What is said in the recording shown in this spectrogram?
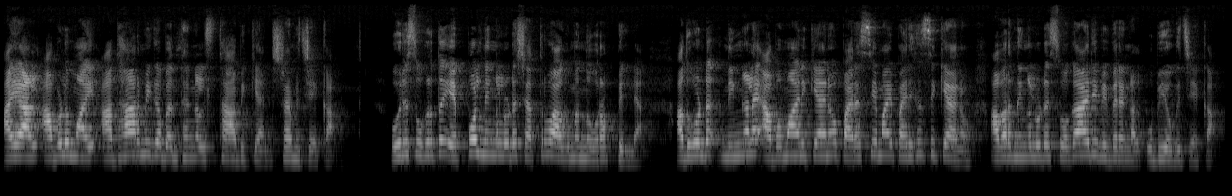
അയാൾ അവളുമായി അധാർമിക ബന്ധങ്ങൾ സ്ഥാപിക്കാൻ ശ്രമിച്ചേക്കാം. ഒരു സുഹൃത്ത് എപ്പോൾ നിങ്ങളുടെ ശത്രുവാകുമെന്ന് ഉറപ്പില്ല. അതുകൊണ്ട് നിങ്ങളെ അപമാനിക്കാനോ പരസ്യമായി പരിഹസിക്കാനോ അവർ നിങ്ങളുടെ സ്വകാര്യ വിവരങ്ങൾ ഉപയോഗിച്ചേക്കാം.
